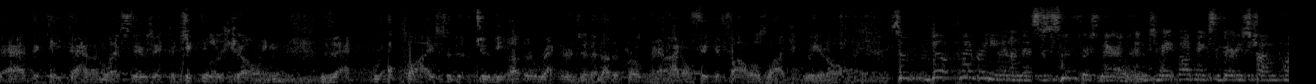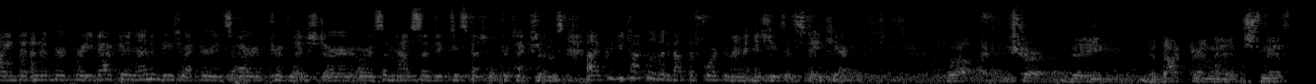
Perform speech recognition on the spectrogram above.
to advocate that unless there's a particular showing that applies to the, to the other records in another program. I don't think it follows logically at all. So, Bill, can I bring you in on this? Smith versus Maryland, right? Bob makes a very strong point that under third party doctrine, none of these records are privileged or, or somehow subject to special protections. Uh, could you talk a little bit about the Fourth Amendment issues at stake here? Well, sure. The, the doctrine uh, Smith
